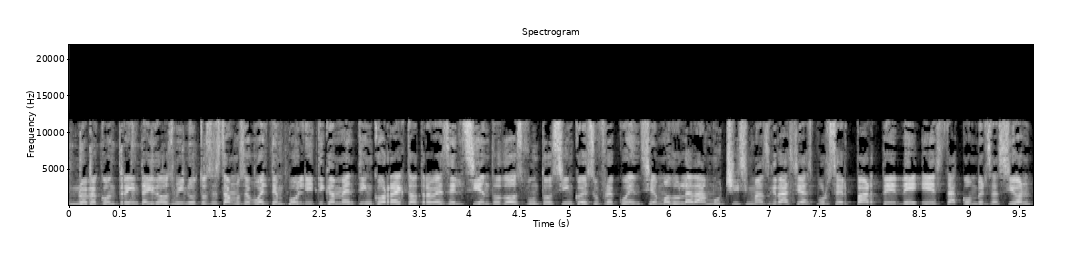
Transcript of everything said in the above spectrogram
9 con 32 minutos, estamos de vuelta en Políticamente Incorrecto a través del 102.5 de su frecuencia modulada. Muchísimas gracias por ser parte de esta conversación.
